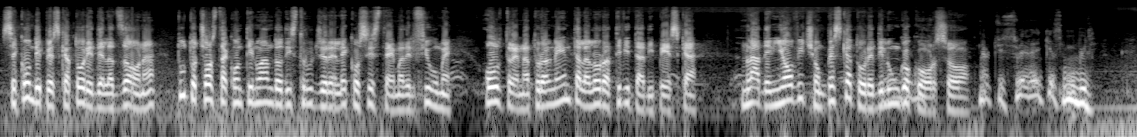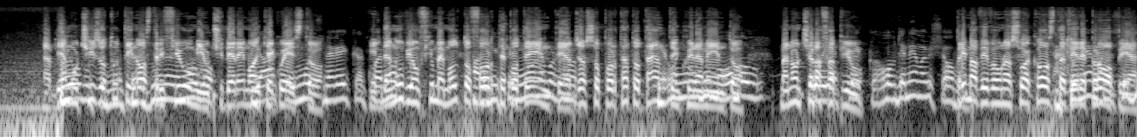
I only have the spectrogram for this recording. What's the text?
Secondo i pescatori della zona, tutto ciò sta continuando a distruggere l'ecosistema del fiume, oltre naturalmente alla loro attività di pesca. Mladen Jovic è un pescatore di lungo corso. Abbiamo ucciso tutti i nostri fiumi, uccideremo anche questo. Il Danubio è un fiume molto forte e potente, ha già sopportato tanto inquinamento, ma non ce la fa più. Prima aveva una sua costa vera e propria,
